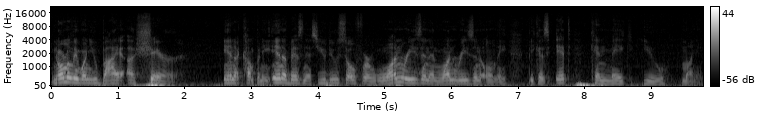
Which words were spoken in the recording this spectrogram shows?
Normally, when you buy a share in a company, in a business, you do so for one reason and one reason only because it can make you money.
